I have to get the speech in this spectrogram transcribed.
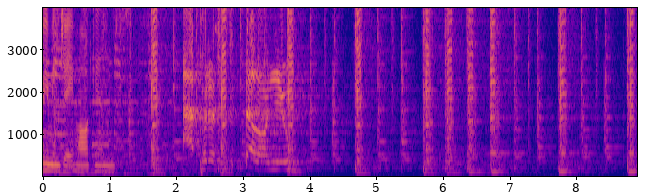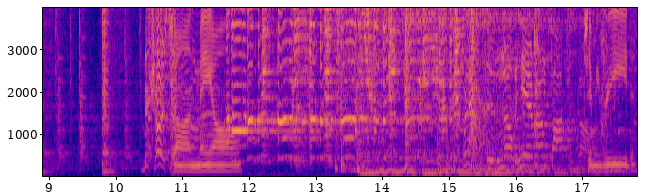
Screaming Jay Hawkins. I put a spell on you. Because John Mayall. well, I'm sitting over here, I'm talking. Jimmy Reed.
